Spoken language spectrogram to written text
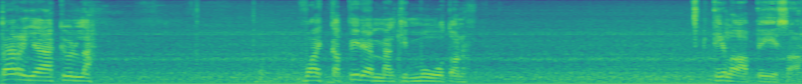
Pärjää kyllä vaikka pidemmänkin muuton. Tilaa piisaa.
